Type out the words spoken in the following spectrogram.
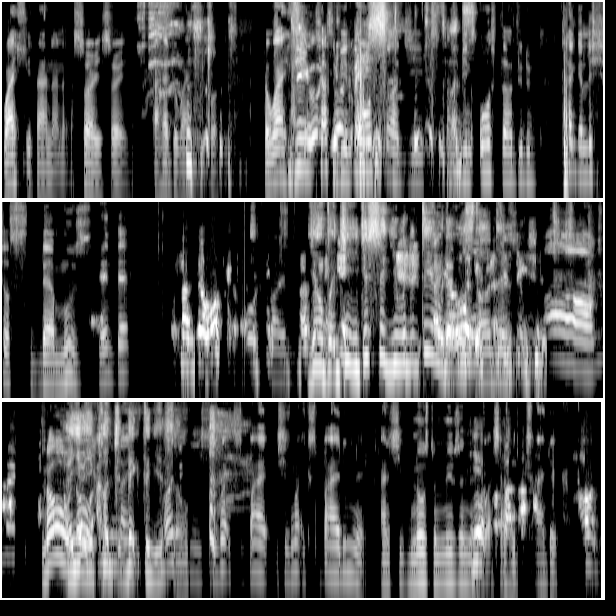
Wifey, no, no, no. Sorry, sorry. I heard the wifey. before. The wife Gee, she what- has to be all star. G. She has to be all star. Do the tangalicious the moves. Then, then, Fam, yo, what- Yo, but G, you just said you wouldn't deal with Yo, it all star, then. oh man, No, Hey, no. yo, you're as in, like, contradicting yourself. Honestly, she's not expired. She's not expired in it, and she knows the moves in it, Yeah, but she but- hasn't tried it. How,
